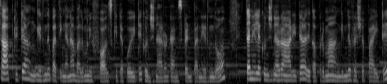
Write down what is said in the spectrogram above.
சாப்பிட்டுட்டு அங்கேருந்து பார்த்திங்கன்னா பலமுரி ஃபால்ஸ் கிட்டே போயிட்டு கொஞ்சம் நேரம் டைம் ஸ்பெண்ட் பண்ணியிருந்தோம். தண்ணியில் கொஞ்சம் நேரம் ஆடிட்டு அதுக்கப்புறமா அங்கேருந்து ஃப்ரெஷ்அப் ஆகிட்டு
